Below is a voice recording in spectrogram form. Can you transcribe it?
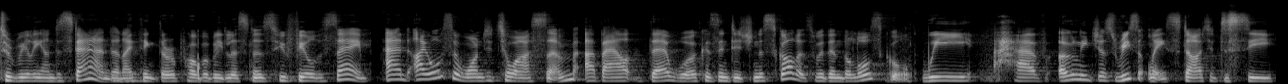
to really understand, and I mm-hmm. think there are probably listeners who feel the same. And I also wanted to ask them about their work as Indigenous scholars within the law school. We have only just recently started to see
